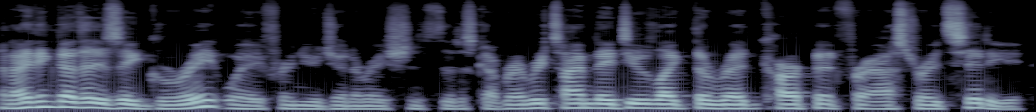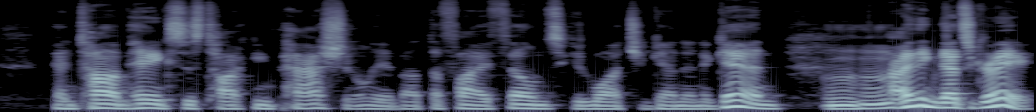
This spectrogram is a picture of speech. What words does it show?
and I think that is a great way for new generations to discover. Every time they do like the red carpet for Asteroid City, and Tom Hanks is talking passionately about the five films you could watch again and again, mm-hmm. I think that's great.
